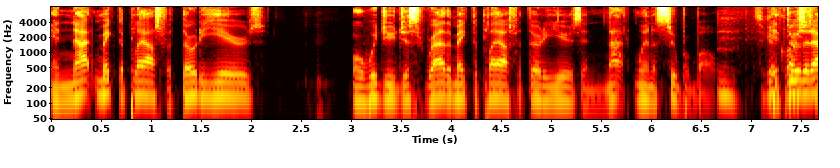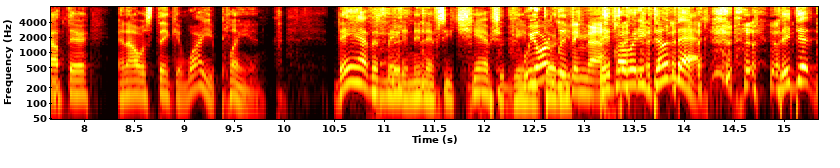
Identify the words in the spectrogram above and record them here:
and not make the playoffs for 30 years? Or would you just rather make the playoffs for 30 years and not win a Super Bowl? Mm, it's a They threw question. it out there, and I was thinking, why are you playing? They haven't made an NFC championship game. We in are living years. that. They've already done that. they did.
